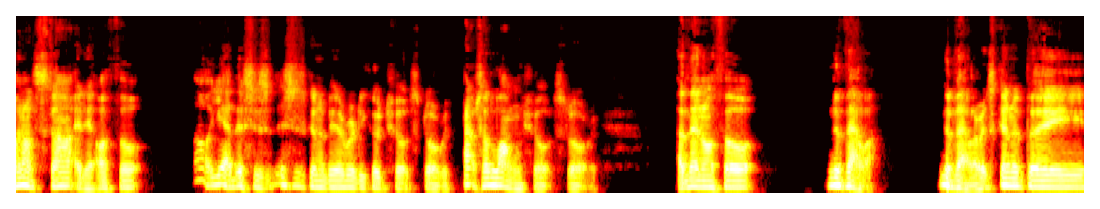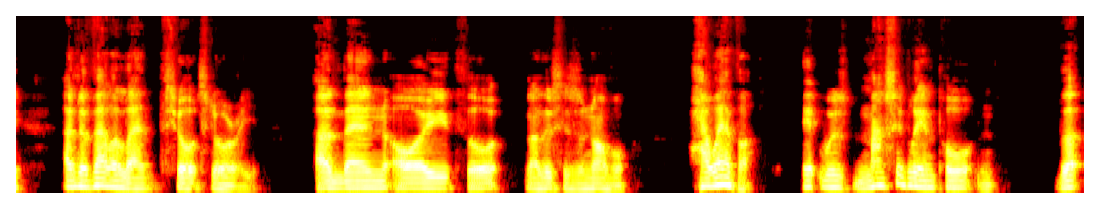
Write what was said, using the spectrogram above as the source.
when I started it, I thought, oh yeah, this is this is going to be a really good short story, perhaps a long short story. And then I thought, novella, novella. It's going to be a novella length short story. And then I thought, no, this is a novel. However, it was massively important that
